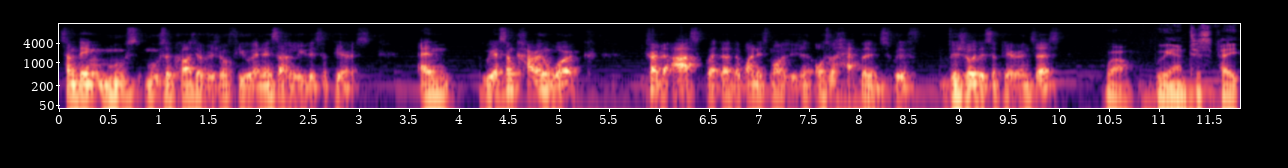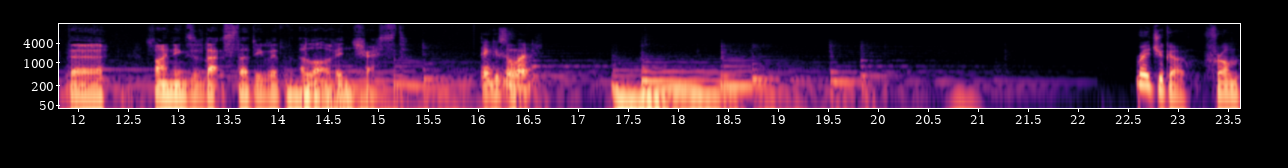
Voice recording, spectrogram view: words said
something moves moves across your visual field and then suddenly disappears. And we have some current work try to ask whether the one is more illusion also happens with visual disappearances. Well, we anticipate the findings of that study with a lot of interest. Thank you so much. Rui Zhe Goh from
